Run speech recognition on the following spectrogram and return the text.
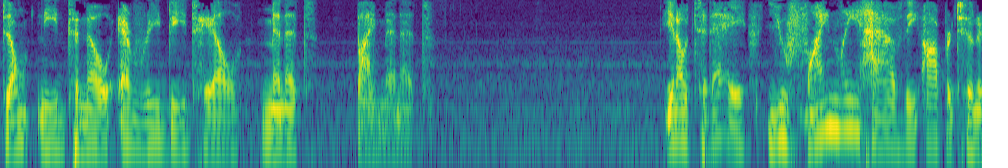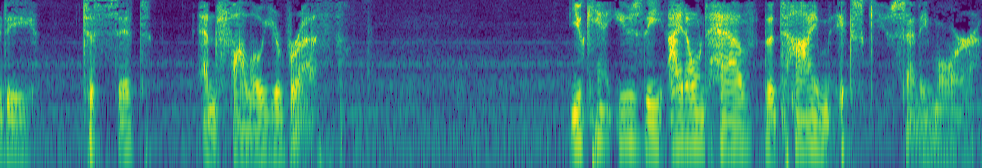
don't need to know every detail minute by minute. You know, today you finally have the opportunity to sit and follow your breath. You can't use the I don't have the time excuse anymore.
